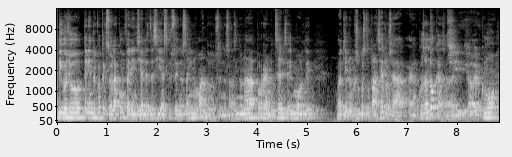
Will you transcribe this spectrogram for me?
digo yo, teniendo el contexto de la conferencia, les decía es que ustedes no están innovando, ustedes no están haciendo nada por realmente salirse del molde cuando tienen un presupuesto para hacerlo, o sea, hagan cosas locas, a ver, Sí, a ver cómo, o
